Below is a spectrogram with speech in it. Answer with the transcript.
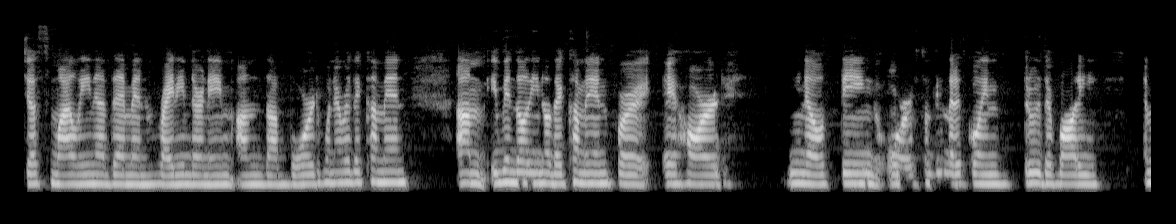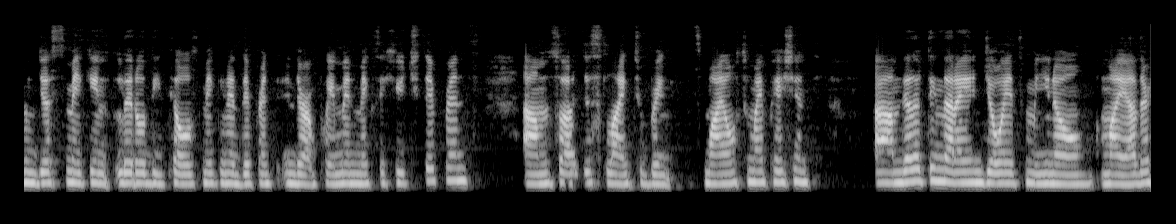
just smiling at them and writing their name on the board whenever they come in. Um, even though you know they're coming in for a hard you know thing or something that is going through their body i mean just making little details making a difference in their appointment makes a huge difference um, so i just like to bring smiles to my patients. Um, the other thing that I enjoy is you know my other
